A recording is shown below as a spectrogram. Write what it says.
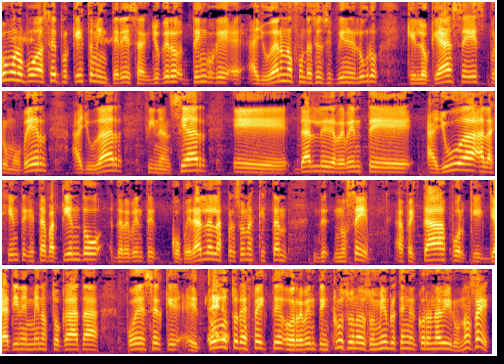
¿Cómo lo puedo hacer? Porque esto me interesa. Yo quiero, tengo que eh, ayudar a una fundación sin fines de lucro que lo que hace es promover, ayudar, financiar, eh, darle de repente ayuda a la gente que está partiendo, de repente cooperarle a las personas que están, de- no sé, afectadas porque ya tienen menos tocata. Puede ser que eh, todo esto le afecte o de repente incluso uno de sus miembros tenga el coronavirus, no sé.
